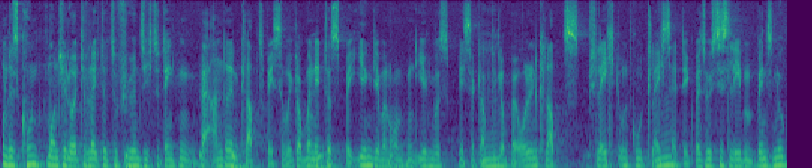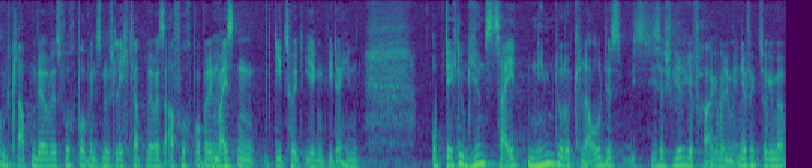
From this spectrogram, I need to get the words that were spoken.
und es könnte manche Leute vielleicht dazu führen, sich zu denken, bei anderen klappt es besser. Aber ich glaube nicht, dass bei irgendjemand anderen irgendwas besser klappt. Mhm. Ich glaube, bei allen klappt es schlecht und gut gleichzeitig. Mhm. Weil so ist das Leben. Wenn es nur gut klappen wäre, wäre es furchtbar. Wenn es nur schlecht klappt, wäre es auch furchtbar. Bei den mhm. meisten geht es halt irgendwie dahin. Ob Technologie uns Zeit nimmt oder klaut, das ist, ist eine schwierige Frage, weil im Endeffekt sage ich mir,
